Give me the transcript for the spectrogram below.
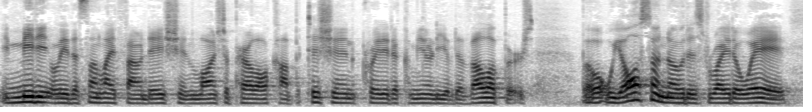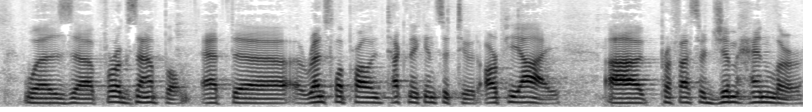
immediately the Sunlight Foundation launched a parallel competition, created a community of developers. But what we also noticed right away was, uh, for example, at the Rensselaer Polytechnic Institute, RPI, uh, Professor Jim Hendler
